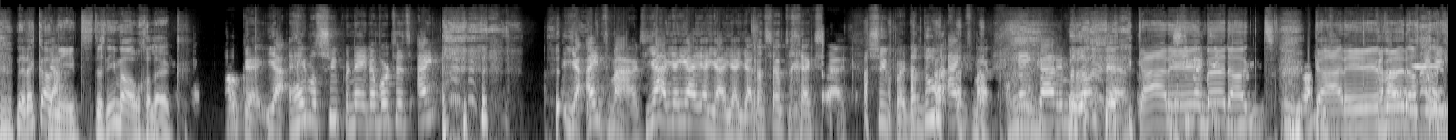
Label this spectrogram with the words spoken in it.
nee, dat kan Ja. niet. Dat is niet mogelijk. Oké, ja, helemaal super. Nee, dan wordt het eind... Ja, eind maart. Ja, ja, ja, ja, ja, ja, ja, dat zou te gek zijn. Super, dan doen we eind maart. Hey, Karin, bedankt hè. Karin, bedankt. Karin, Karin, bedankt.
